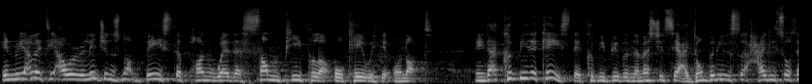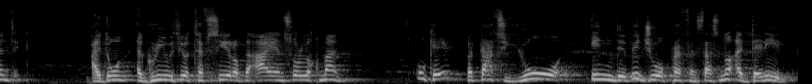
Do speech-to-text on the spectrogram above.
in reality, our religion is not based upon whether some people are okay with it or not. And that could be the case. There could be people in the masjid say, I don't believe this is authentic. I don't agree with your tafsir of the ayah in Surah Luqman. Okay, but that's your individual preference. That's not a dalil.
